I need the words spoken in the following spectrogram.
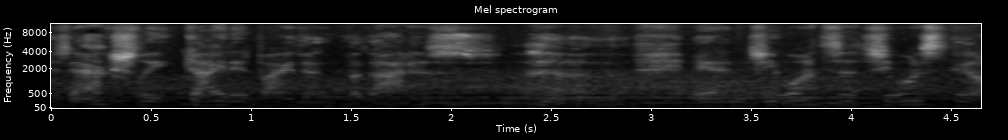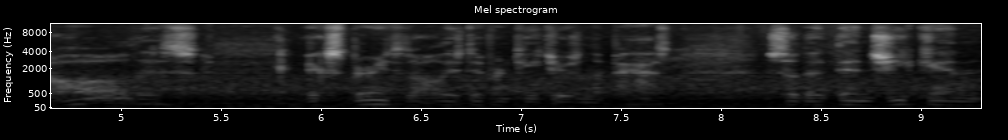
is actually guided by the, the goddess, and she wants it. She wants to get all this experience with all these different teachers in the past, so that then she can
